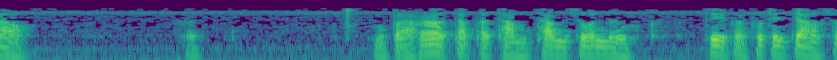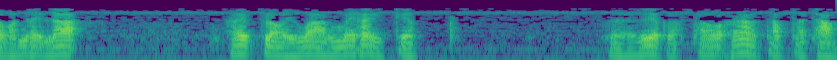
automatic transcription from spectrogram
เราอุปาหาตปธรรมธรรมส่วนหนึ่ง ที่พระพุทธเจ้าสอนให้ละ ให้ปล่อยวางไม่ให้เก็บ เรียกว่าภาวะตัปธรรม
